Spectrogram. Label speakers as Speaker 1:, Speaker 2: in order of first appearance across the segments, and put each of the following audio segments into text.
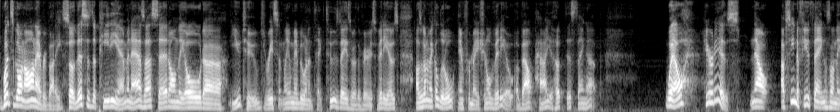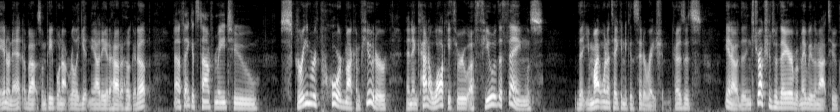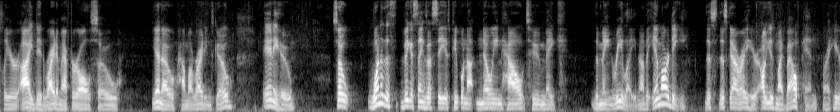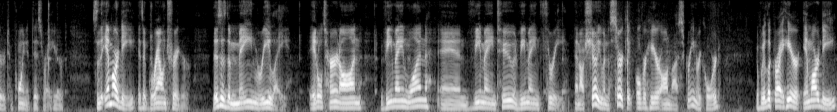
Speaker 1: What's going on, everybody? So this is the PDM, and as I said on the old uh, YouTubes recently, maybe one of the Tech Tuesdays or the various videos, I was going to make a little informational video about how you hook this thing up. Well, here it is. Now, I've seen a few things on the internet about some people not really getting the idea of how to hook it up, and I think it's time for me to screen record my computer and then kind of walk you through a few of the things that you might want to take into consideration because it's, you know, the instructions are there, but maybe they're not too clear. I did write them after all, so you know how my writings go. Anywho, so one of the th- biggest things I see is people not knowing how to make the main relay. Now the MRD, this this guy right here, I'll use my valve pin right here to point at this right here. So the MRD is a ground trigger. This is the main relay. It'll turn on vmain 1 and vmain 2 and vmain 3. And I'll show you in the circuit over here on my screen record. If we look right here, MRD, you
